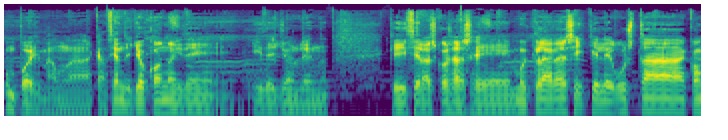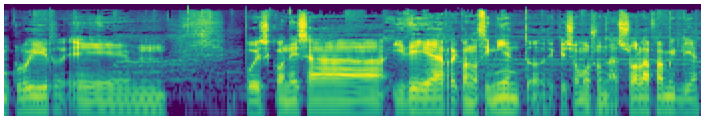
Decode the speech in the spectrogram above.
un poema, una canción de Yoko y de, y de John Lennon, que dice las cosas eh, muy claras y que le gusta concluir eh, pues con esa idea, reconocimiento de que somos una sola familia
